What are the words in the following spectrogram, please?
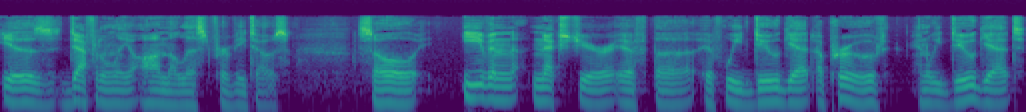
is definitely on the list for vetoes. So even next year, if the if we do get approved and we do get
